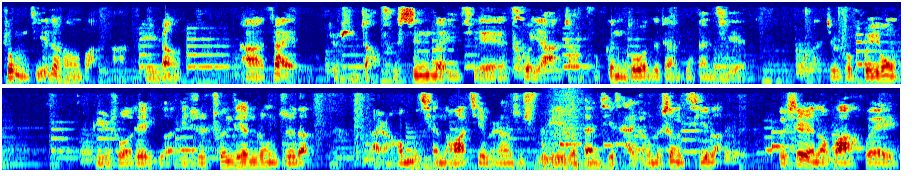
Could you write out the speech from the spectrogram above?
种结的方法啊，可以让它再就是长出新的一些侧芽，长出更多的这样的番茄啊，就是说不用，比如说这个你是春天种植的啊，然后目前的话基本上是属于一个番茄采收的盛期了，有些人的话会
